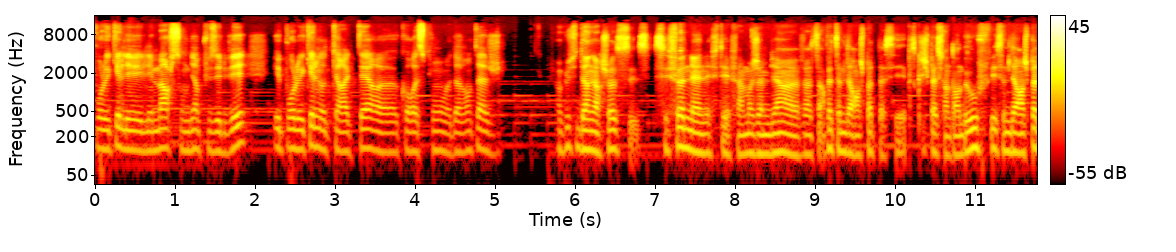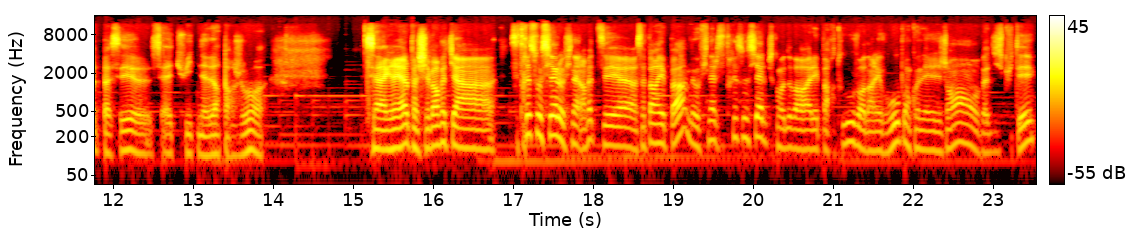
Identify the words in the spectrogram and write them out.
pour lequel les, marges sont bien plus élevées et pour lequel notre caractère correspond davantage. En plus, dernière chose, c'est fun les NFT. Enfin, moi j'aime bien. en fait, ça me dérange pas de passer parce que je passe un temps de ouf et ça me dérange pas de passer 7, 8, 9 heures par jour c'est agréable. Je sais pas, en fait, c'est très social au final. En fait, c'est, euh, ça paraît pas, mais au final, c'est très social puisqu'on va devoir aller partout, voir dans les groupes, on connaît les gens, on va discuter.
